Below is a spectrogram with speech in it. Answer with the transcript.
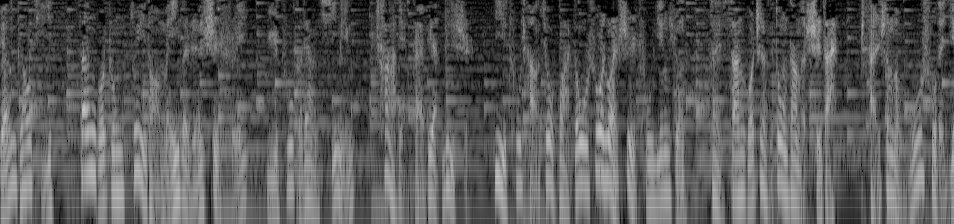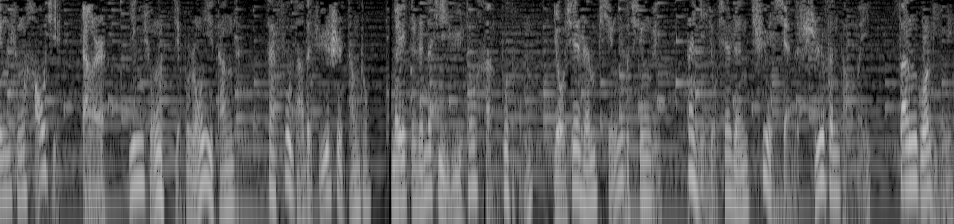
原标题：三国中最倒霉的人是谁？与诸葛亮齐名，差点改变历史。一出场就挂，都说乱世出英雄。在三国这个动荡的时代，产生了无数的英雄豪杰。然而，英雄也不容易当的。在复杂的局势当中，每个人的际遇都很不同。有些人平步青云，但也有些人却显得十分倒霉。三国里面，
